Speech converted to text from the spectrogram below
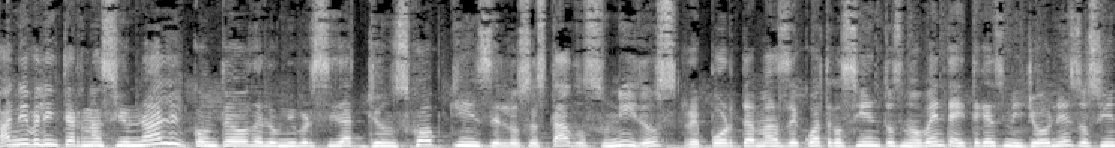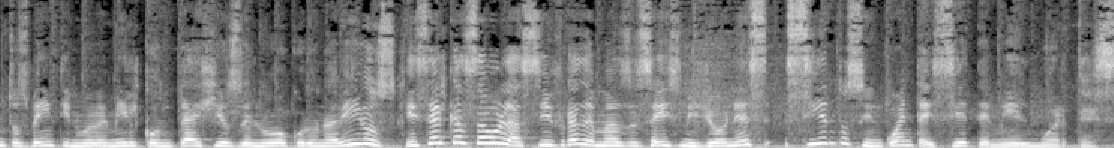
A nivel internacional, el conteo de la Universidad Johns Hopkins de los Estados Unidos reporta más de 493 millones 229 mil contagios del nuevo coronavirus y se ha alcanzado la cifra de más de 6 millones 157 mil muertes.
